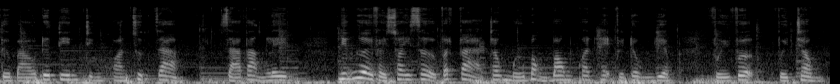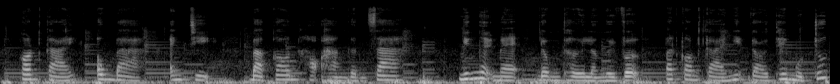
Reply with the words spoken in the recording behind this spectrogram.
tờ báo đưa tin chứng khoán sụt giảm, giá vàng lên. Những người phải xoay sở vất vả trong mớ bỏng bong quan hệ với đồng nghiệp, với vợ, với chồng, con cái, ông bà, anh chị, bà con họ hàng gần xa. Những người mẹ, đồng thời là người vợ, bắt con cái nhịn đói thêm một chút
